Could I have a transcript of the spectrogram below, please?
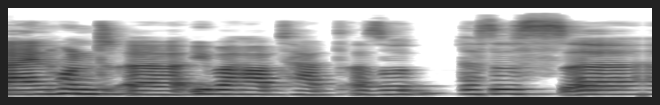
ein Hund äh, überhaupt hat. Also das ist äh,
